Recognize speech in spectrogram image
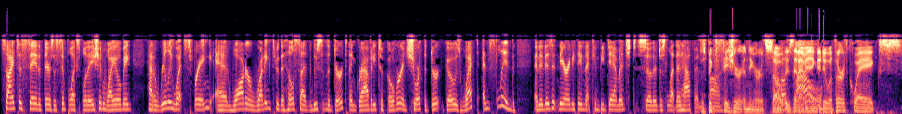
Scientists say that there's a simple explanation. Wyoming had a really wet spring and water running through the hillside loosened the dirt. Then gravity took over. In short, the dirt goes wet and slid, and it isn't near anything that can be damaged. So they're just letting it happen. There's a big Uh, fissure in the earth. So Uh-huh. is it have anything to do with earthquakes?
